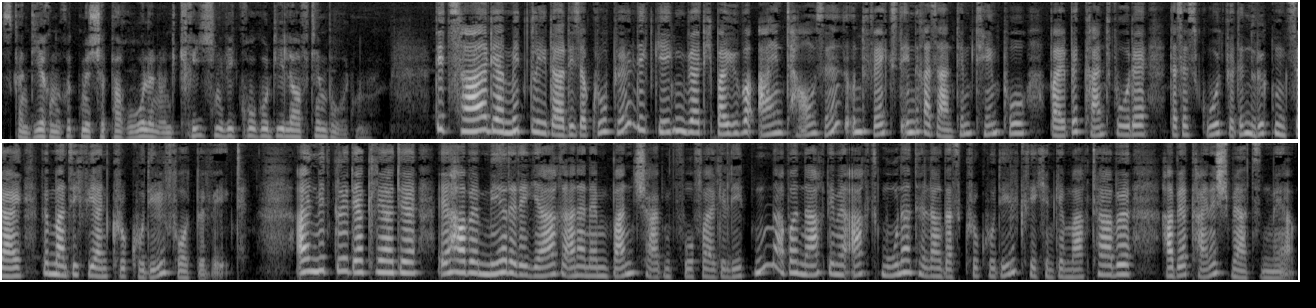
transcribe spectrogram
skandieren rhythmische Parolen und kriechen wie Krokodile auf dem Boden. Die Zahl der Mitglieder dieser Gruppe liegt gegenwärtig bei über 1000 und wächst in rasantem Tempo, weil bekannt wurde, dass es gut für den Rücken sei, wenn man sich wie ein Krokodil fortbewegt. Ein Mitglied erklärte, er habe mehrere Jahre an einem Bandscheibenvorfall gelitten, aber nachdem er acht Monate lang das Krokodilkriechen gemacht habe, habe er keine Schmerzen mehr.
